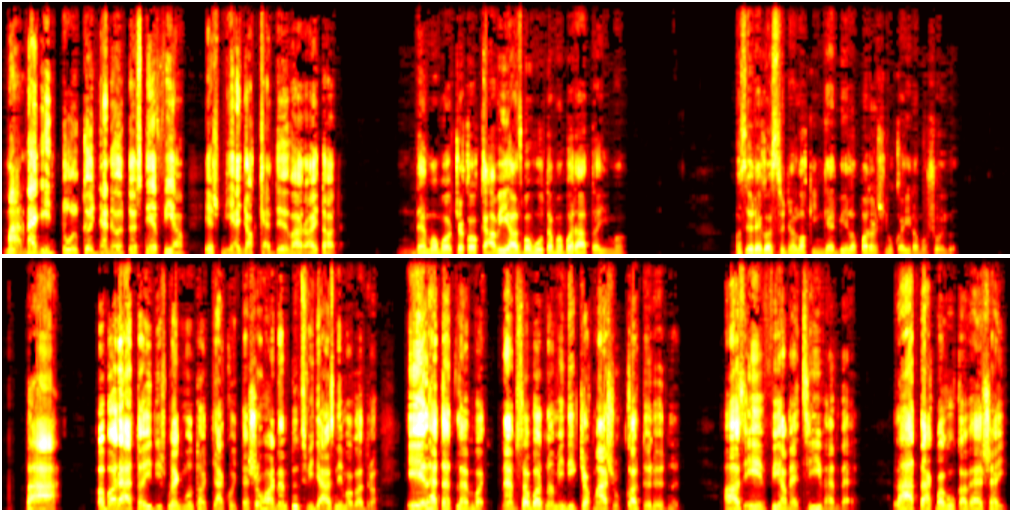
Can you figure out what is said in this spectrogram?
Már megint túl könnyen öltöztél, fiam, és milyen nyakkendő van rajtad? De mama, csak a kávéházban voltam a barátaimmal. Az öreg asszony a Lakinger Béla parancsnokaira mosolygott. Pá! A barátaid is megmondhatják, hogy te soha nem tudsz vigyázni magadra. Élhetetlen vagy, nem szabadna mindig csak másokkal törődnöd. Az én fiam egy szívember. Látták maguk a verseit?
